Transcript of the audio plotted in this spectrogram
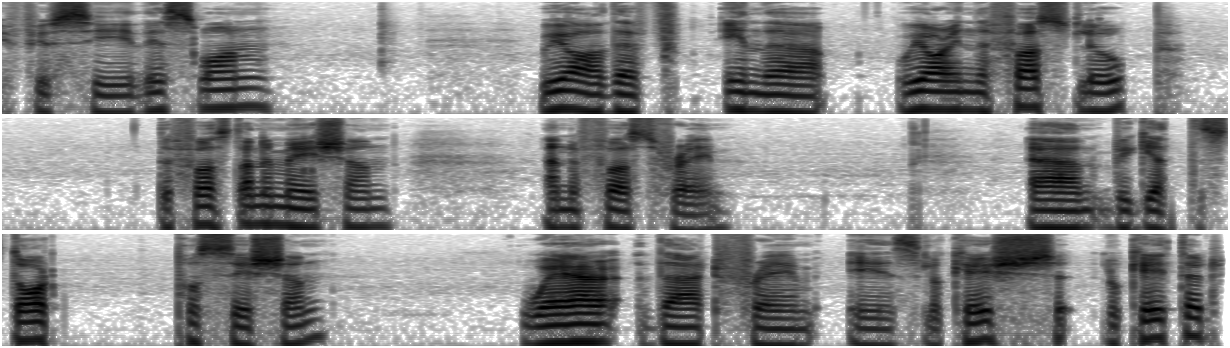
if you see this one, we are the in the we are in the first loop, the first animation and the first frame. And we get the start position where that frame is location, located,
